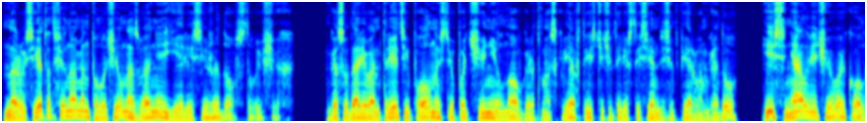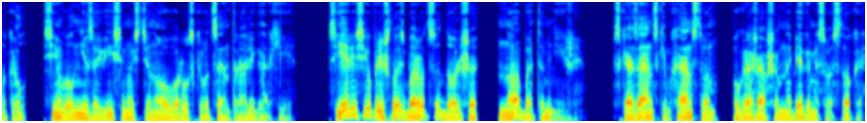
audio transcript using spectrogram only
На Руси этот феномен получил название ереси жидовствующих. Государь Иван III полностью подчинил Новгород Москве в 1471 году и снял вечевой колокол, символ независимости нового русского центра олигархии. С ересью пришлось бороться дольше, но об этом ниже. С Казанским ханством, угрожавшим набегами с востока,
